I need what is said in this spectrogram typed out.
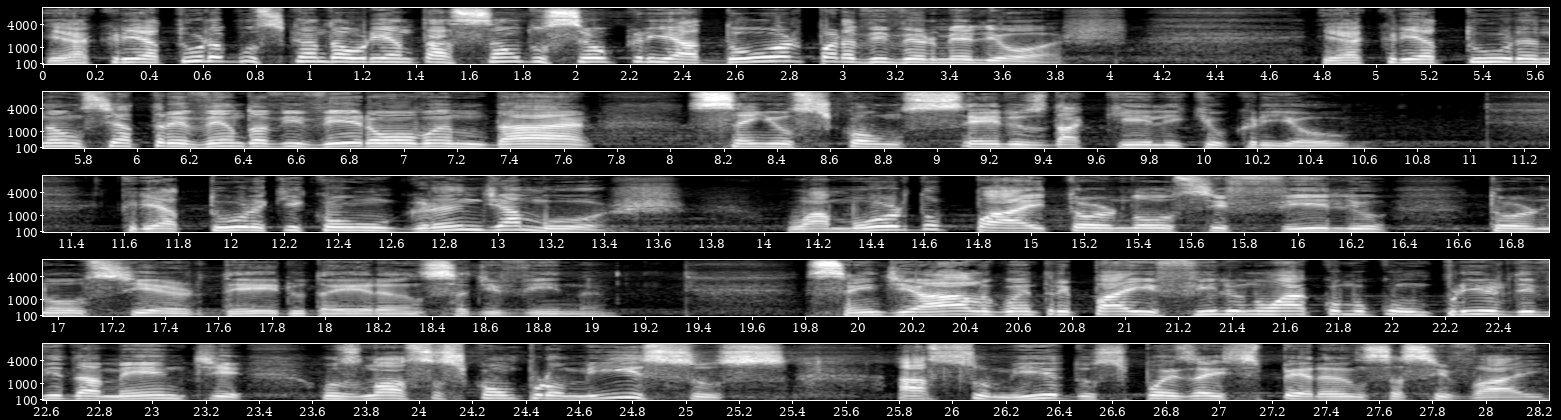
É a criatura buscando a orientação do seu Criador para viver melhor. É a criatura não se atrevendo a viver ou andar sem os conselhos daquele que o criou. Criatura que, com um grande amor, o amor do Pai tornou-se filho, tornou-se herdeiro da herança divina. Sem diálogo entre pai e filho, não há como cumprir devidamente os nossos compromissos assumidos, pois a esperança se vai.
